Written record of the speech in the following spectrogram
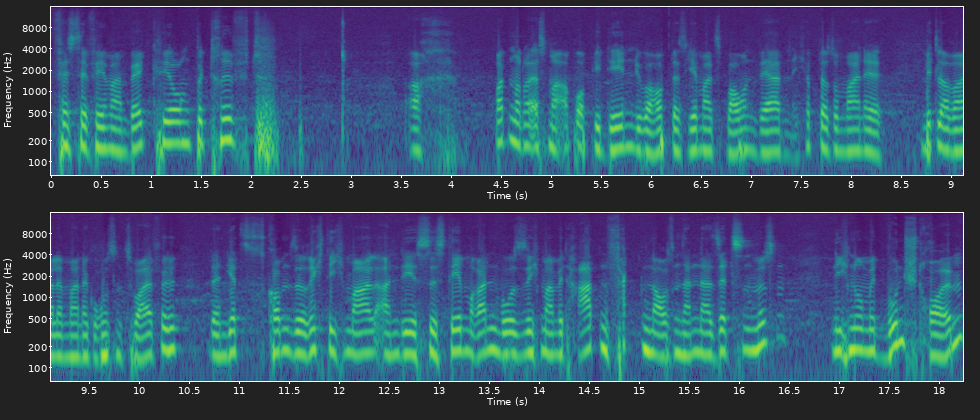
feste Fehmarn-Weltquerung betrifft, ach, warten wir doch erstmal ab, ob die Dänen überhaupt das jemals bauen werden. Ich habe da so meine mittlerweile meine großen Zweifel, denn jetzt kommen sie richtig mal an das System ran, wo sie sich mal mit harten Fakten auseinandersetzen müssen, nicht nur mit Wunschträumen,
